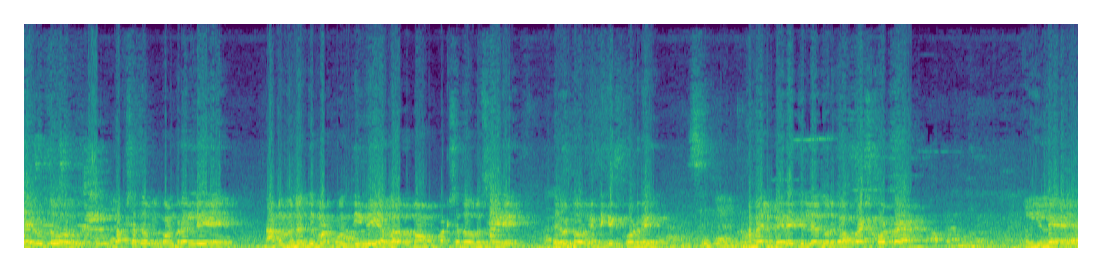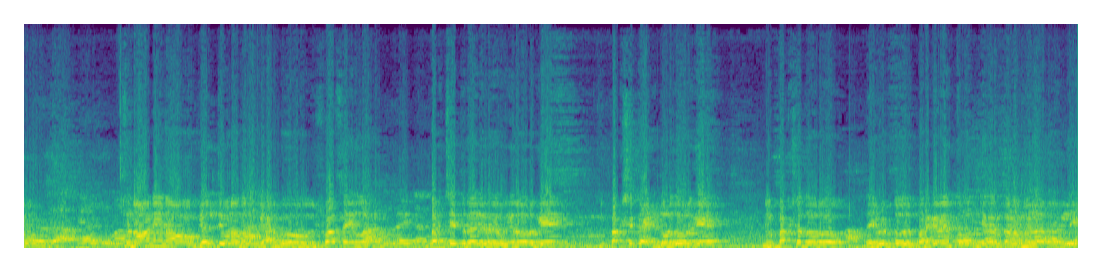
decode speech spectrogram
ದಯವಿಟ್ಟು ಪಕ್ಷದ ಮುಖಂಡರಲ್ಲಿ ನಾನು ವಿನಂತಿ ಮಾಡ್ಕೊಂತೀವಿ. ಎಲ್ಲರೂ ನಾವು ಪಕ್ಷದವರು ಸೇರಿ ದಯವಿಟ್ಟು ಅವ್ರಿಗೆ ಟಿಕೆಟ್ ಕೊಡ್ರಿ. ಆಮೇಲೆ ಬೇರೆ ಜಿಲ್ಲೆದವ್ರಿಗೆ ಅವಕಾಶ ಕೊಟ್ರೆ ಇಲ್ಲೇ ಚುನಾವಣೆ ನಾವು ಗೆಲ್ತೀವಿ ಅನ್ನೋದು ನಮ್ಗೆ ಯಾರಿಗೂ ವಿಶ್ವಾಸ ಇಲ್ಲ. ಪರಿಚಿತರ ಇರೋರಿಗೆ, ಈ ಪಕ್ಷಕ್ಕಾಗಿ ದುಡಿದವ್ರಿಗೆ, ನೀವು ಪಕ್ಷದವರು ದಯವಿಟ್ಟು ಪರಿಗಣನೆ ತಗೊಂತೀರಂತ ಅಂತ ನಮ್ಮೆಲ್ಲರಲ್ಲಿ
